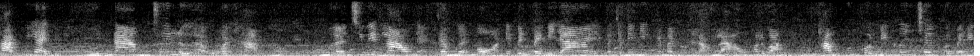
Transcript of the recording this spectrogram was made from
ขาดผู้ใหญ่หนุนนำช่วยเหลืออุปถัมภ์เหมือนชีวิตเราเนี่ยจะเหมือนหมอนเนี่ยเป็นไปไม่ได้ มันจะไม่มีใครมาหนุนหลังเราเขาเรียกว่าทำคุณคนไม่ขึ้นช่วยคนไม่ได้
